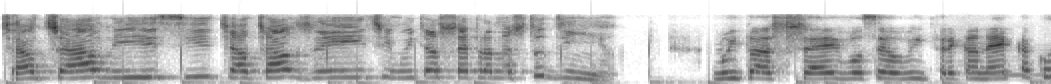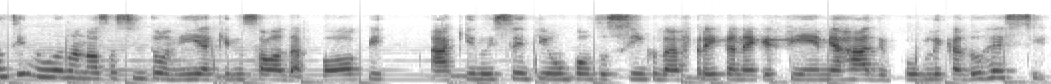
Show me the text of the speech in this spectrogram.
Tchau, tchau, Nice. Tchau, tchau, gente. Muito axé para nós tudinho. Muito axé. E você, ouvinte Freicaneca, continua na nossa sintonia aqui no Sala da Pop, aqui no 101.5 da Freicaneca FM, a rádio pública do Recife.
